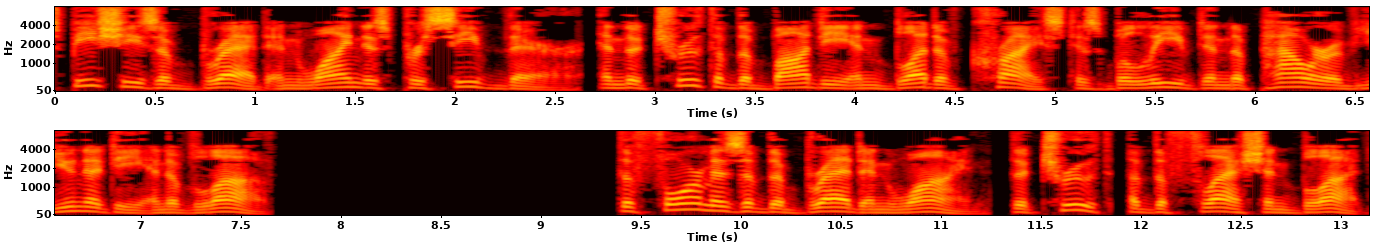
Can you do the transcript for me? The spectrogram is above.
species of bread and wine is perceived there, and the truth of the body and blood of Christ is believed and the power of unity and of love. The form is of the bread and wine, the truth, of the flesh and blood.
